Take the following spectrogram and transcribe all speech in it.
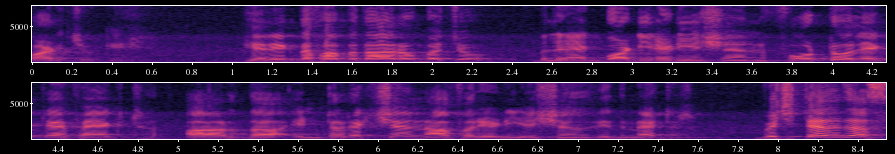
पढ़ चुके हैं। फिर एक दफ़ा बता रहा हूँ बच्चों black body radiation photo effect और the interaction of radiation with matter which tells us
